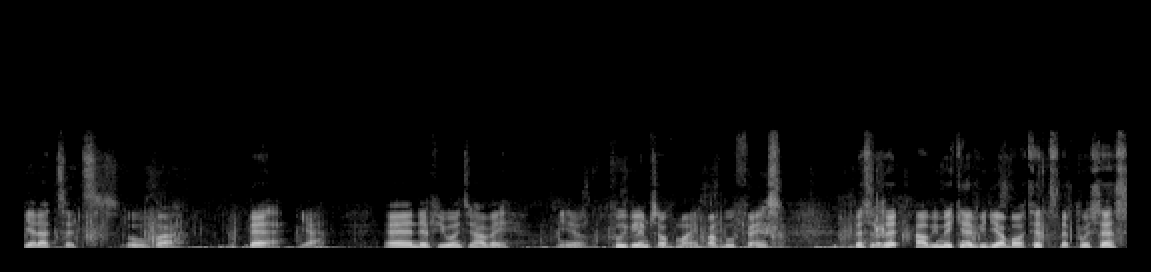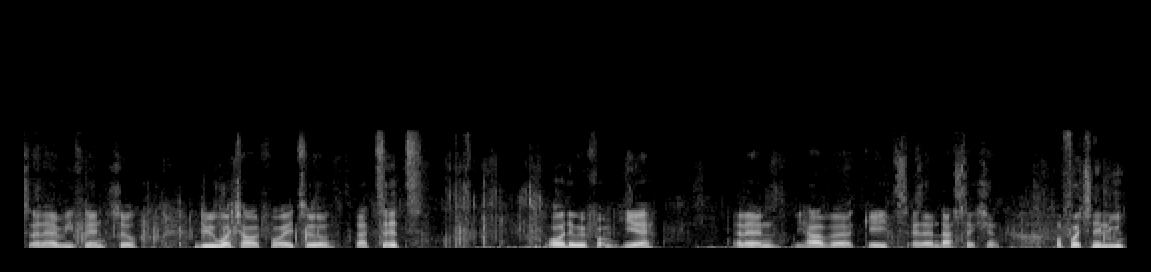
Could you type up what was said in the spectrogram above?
yeah that's it over there yeah and if you want to have a you know full glimpse of my bamboo fence. This is it. I'll be making a video about it the process and everything. So do watch out for it. So that's it. All the way from here. And then you have a gate and then that section. Unfortunately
